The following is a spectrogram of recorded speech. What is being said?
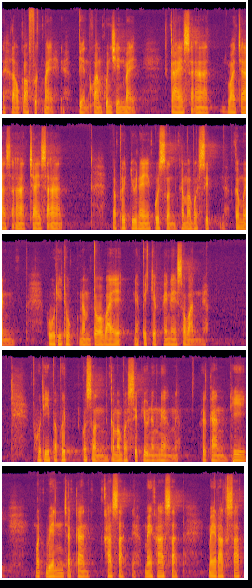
นะเราก็ฝึกใหม่นะเปลี่ยนความคุ้นชินใหม่ กายสะอาด วาจาสะอาดใจสะอาด ประพฤติอยู่ในกุศลกรรมบทสิบนะก็เหมือนผู้ที่ถูกนำตัวไว้เนี่ยไปเก็บไว้ในสวรรค์นะ ผู้ที่ประพฤติกุศลกรรมบทสิบอยู่เนืองๆเนี่ยคือการที่งดเว้นจากการฆ่าสัตว์ไม่ฆ่าสัตว์ ไม่รักทรัพย์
